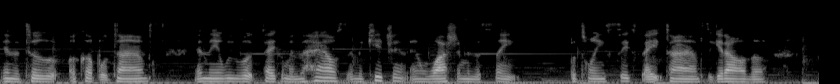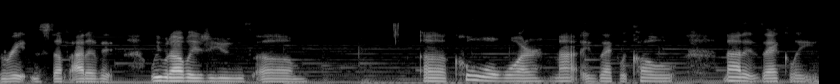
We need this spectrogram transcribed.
in the tub a couple of times, and then we would take them in the house, in the kitchen, and wash them in the sink between six to eight times to get all the grit and stuff out of it. We would always use um, uh, cool water, not exactly cold, not exactly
